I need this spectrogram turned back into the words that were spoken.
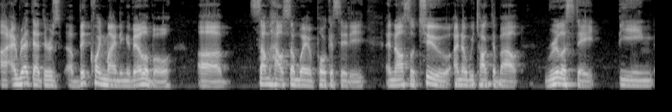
uh, I read that there's a Bitcoin mining available uh, somehow, some way of Polka City, and also too, I know we talked about real estate being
